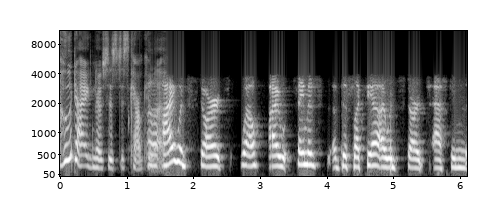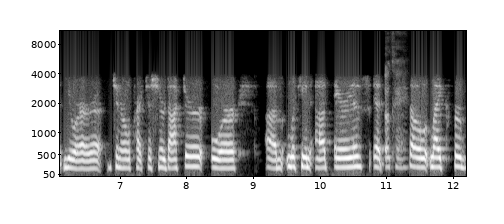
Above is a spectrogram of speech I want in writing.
who diagnoses Uh, dyscalculia I would start well. I same as dyslexia. I would start asking your general practitioner doctor or um, looking up areas. It, okay So, like for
